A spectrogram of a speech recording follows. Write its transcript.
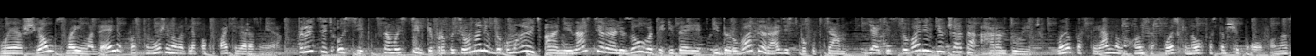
Мы шьем свои модели просто нужного для покупателя размера. 30 осіб. Саме стільки професіоналів допомагають Ані і Насті реалізовувати ідеї і дарувати радість покупцям. Якість товарів дівчата гарантують. Мы постоянно находимся в поиске новых поставщиков. У нас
